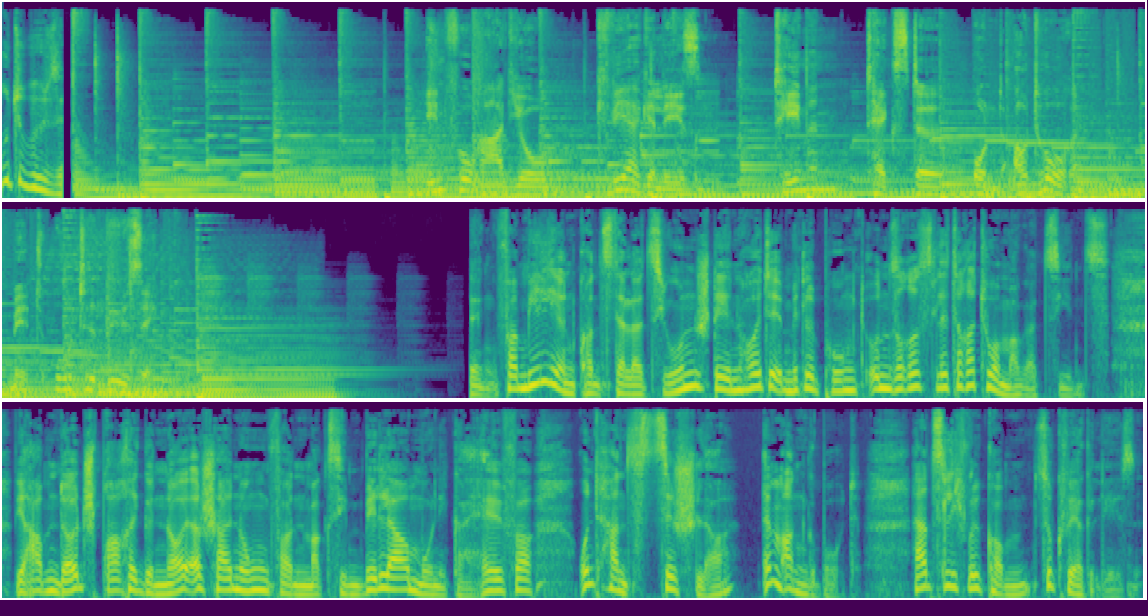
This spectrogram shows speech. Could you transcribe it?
Ute Büse. Inforadio Quergelesen. Themen, Texte und Autoren mit Ute Büsing. Familienkonstellationen stehen heute im Mittelpunkt unseres Literaturmagazins. Wir haben deutschsprachige Neuerscheinungen von Maxim Biller, Monika Helfer und Hans Zischler im Angebot. Herzlich willkommen zu Quergelesen.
